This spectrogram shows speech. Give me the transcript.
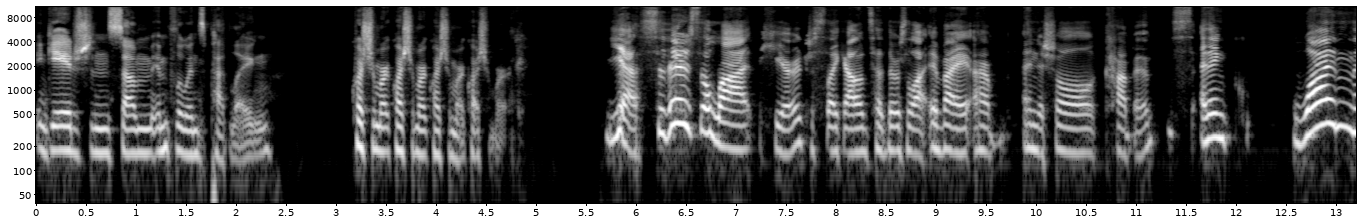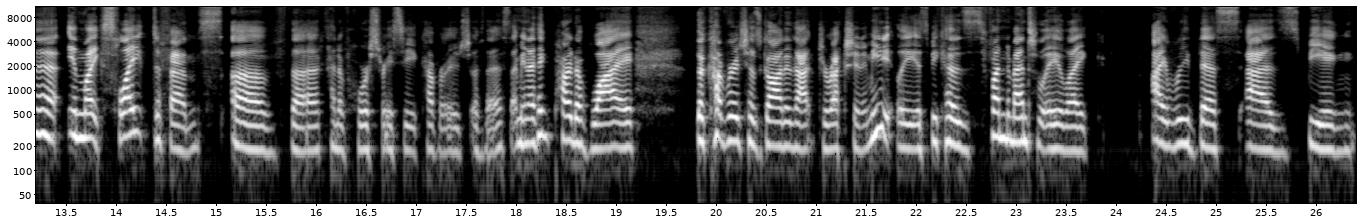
engaged in some influence peddling. Question mark, question mark, question mark, question mark. Yeah, so there's a lot here. Just like Alan said, there's a lot in my um, initial comments. I think one, uh, in like slight defense of the kind of horse racy coverage of this, I mean, I think part of why the coverage has gone in that direction immediately is because fundamentally, like, I read this as being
